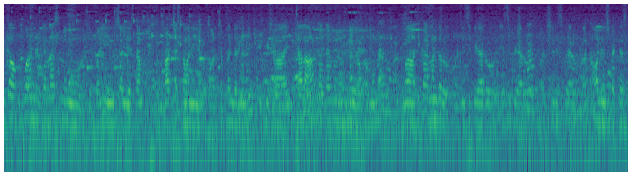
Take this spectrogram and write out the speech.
ఇంకా ఒక ఫోర్ హండ్రెడ్ కెమెరాస్ మేము మళ్ళీ ఇన్స్టాల్ చేస్తాం స్టార్ట్ చేస్తామని వాళ్ళు చెప్పడం జరిగింది. ఇది చాలా ఆనందకరమైనటువంటి ఒక మూమెంట్ మా అధికారులందరూ డీసీపీ గారు ఏసీపీ గారు అడిషనల్ డీసీపీ గారు ఆల్ ఇన్స్పెక్టర్స్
